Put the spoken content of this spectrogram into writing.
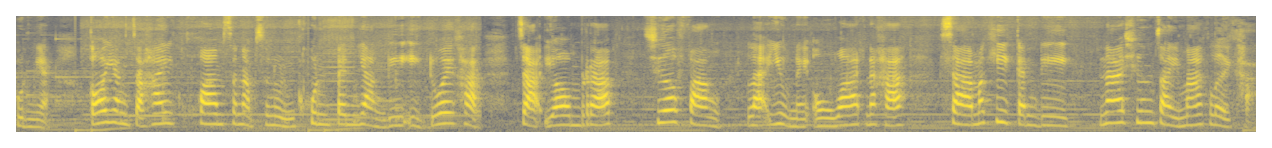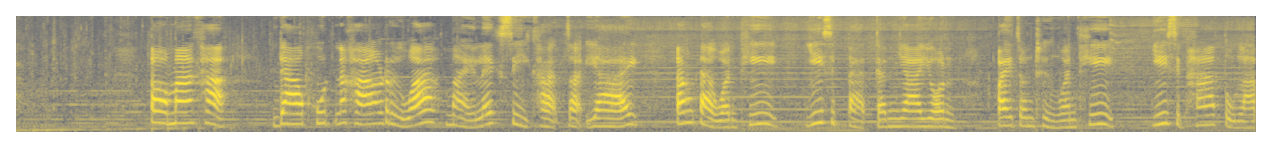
คุณเนี่ยก็ยังจะให้ความสนับสนุนคุณเป็นอย่างดีอีกด้วยค่ะ จะยอมรับเชื่อฟังและอยู่ในโอวาทนะคะ สามัคคีกันดีน่าชื่นใจมากเลยค่ะ ต่อมาค่ะ ดาวพุธนะคะ หรือว่าหมายเลข 4 ค่ะ จะย้ายตั้งแต่วันที่ 28 กันยายน ไปจนถึงวันที่ 25 ตุลา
